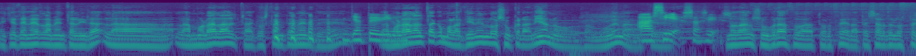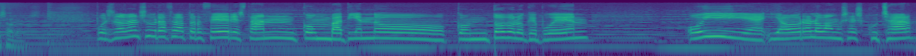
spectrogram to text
Hay que tener la mentalidad, la, moral alta constantemente. ¿eh? ya te digo. La moral alta como la tienen los ucranianos, Almudena. Así es, así es. No dan su brazo a torcer a pesar de los pesares. Pues no dan su brazo a torcer, están combatiendo con todo lo que pueden Hoy, eh, y ahora lo vamos a escuchar,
